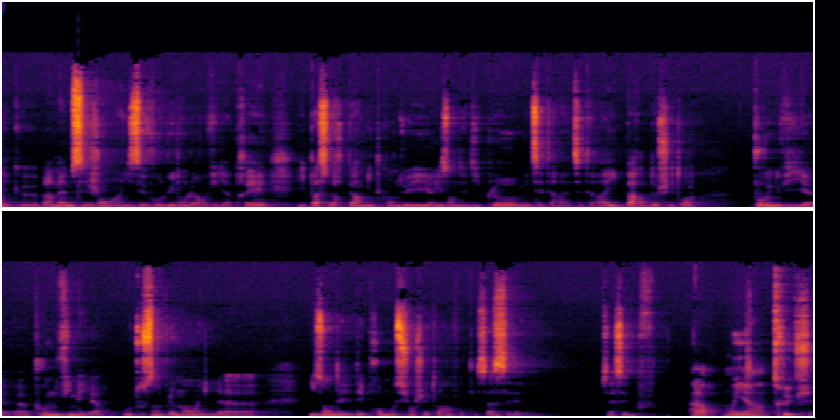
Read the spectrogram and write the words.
Et que ben, même ces gens, hein, ils évoluent dans leur vie après, ils passent leur permis de conduire, ils ont des diplômes, etc., etc. Ils partent de chez toi pour une vie, euh, pour une vie meilleure, ou tout simplement ils, euh, ils ont des, des, promotions chez toi en fait. Et ça, c'est assez ouf. Alors moi, il y a un truc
